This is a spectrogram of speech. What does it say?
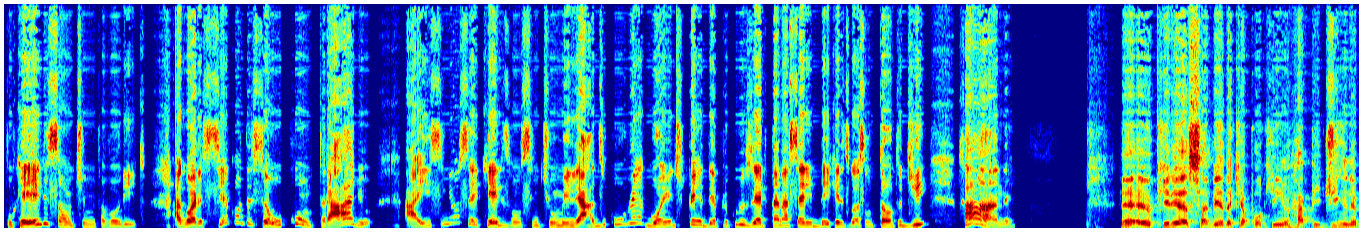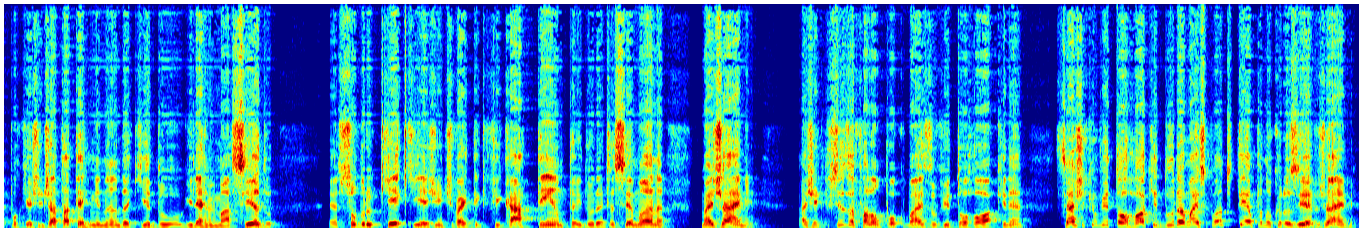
Porque eles são o time favorito. Agora, se aconteceu o contrário, aí sim eu sei que eles vão se sentir humilhados e com vergonha de perder para o Cruzeiro que está na Série B, que eles gostam tanto de falar, né? É, eu queria saber daqui a pouquinho, rapidinho, né? Porque a gente já está terminando aqui do Guilherme Macedo, é, sobre o que, que a gente vai ter que ficar atento aí durante a semana. Mas, Jaime, a gente precisa falar um pouco mais do Vitor Roque, né? Você acha que o Vitor Roque dura mais quanto tempo no Cruzeiro, Jaime?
